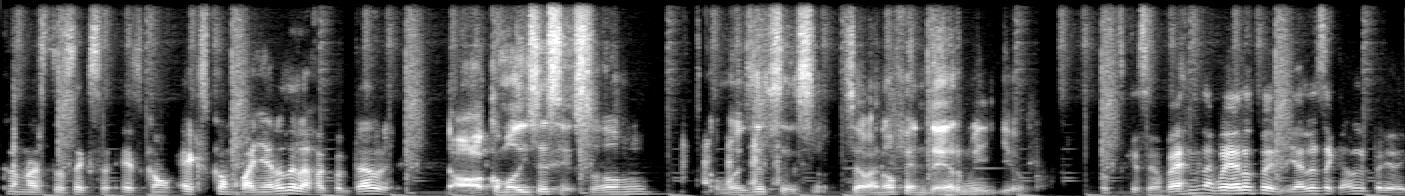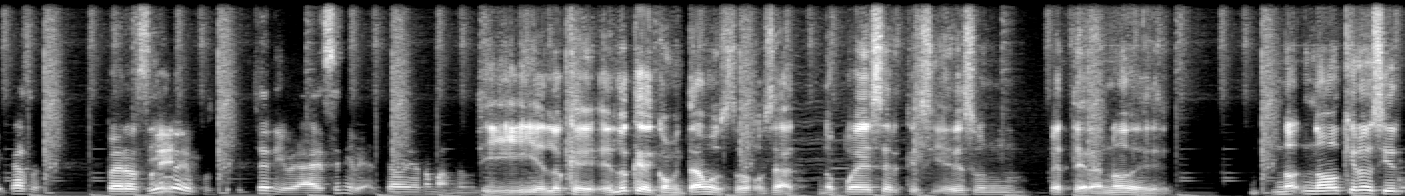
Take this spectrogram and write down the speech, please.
con nuestros ex, ex, compañeros de la facultad, güey. No, ¿cómo dices eso? ¿Cómo dices eso? Se van a ofender, mi yo. Pues que se ofendan, güey, ya, los ya les sacaron el periodicazo. Pero sí, güey, pues nivel, a ese nivel, ya no mames. Sí, es lo que, es lo que comentamos, ¿no? O sea, no puede ser que si eres un veterano de. No, no quiero decir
